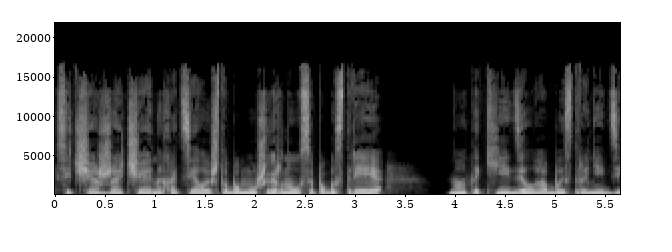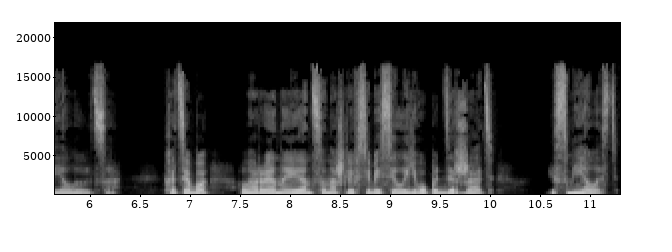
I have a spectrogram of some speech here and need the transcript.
Сейчас же отчаянно хотелось, чтобы муж вернулся побыстрее, но такие дела быстро не делаются. Хотя бы Лорен и Энса нашли в себе силы его поддержать. И смелость,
